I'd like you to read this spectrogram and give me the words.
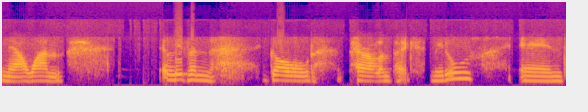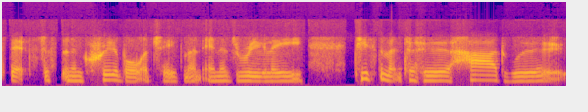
now won 11 gold Paralympic medals, and that's just an incredible achievement and is really testament to her hard work,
